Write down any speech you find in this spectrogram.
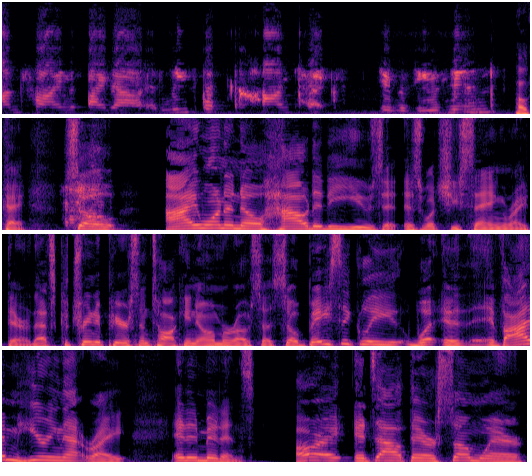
I'm trying to find out at least what context it was used in. Okay, so I want to know how did he use it? Is what she's saying right there. That's Katrina Pierson talking to Omarosa. So basically, what if, if I'm hearing that right? An admittance, all right, it's out there somewhere.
